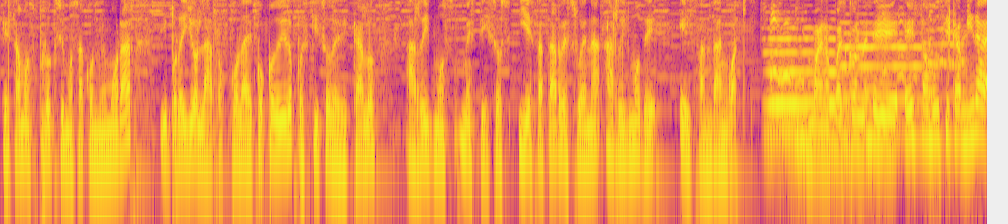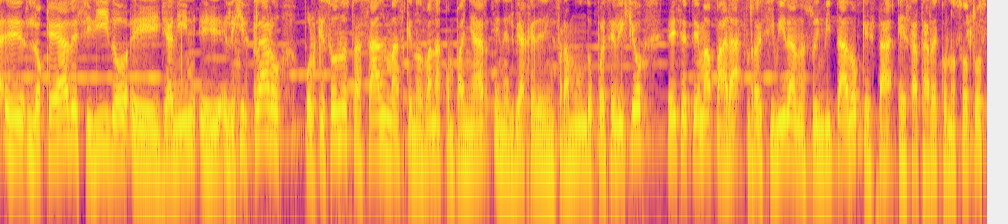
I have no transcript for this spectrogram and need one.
que estamos próximos a conmemorar y por ello la Rocola de Cocodrilo pues quiso dedicarlo a ritmos mestizos y esta tarde suena a ritmo de El Fandango aquí. Bueno, pues con eh, esta música, mira eh, lo que ha decidido eh, Janine elegir, claro, porque son nuestras almas que nos van a acompañar en el viaje del inframundo. Pues eligió ese tema para recibir a nuestro invitado que está esa tarde con nosotros.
